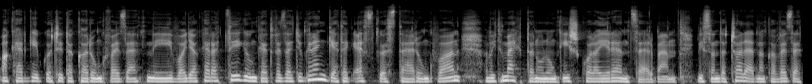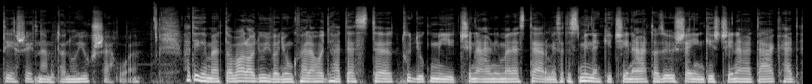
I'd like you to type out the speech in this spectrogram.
akár gépkocsit akarunk vezetni, vagy akár a cégünket vezetjük, rengeteg eszköztárunk van, amit megtanulunk iskolai rendszerben, viszont a családnak a vezetését nem tanuljuk sehol. Hát igen, mert valahogy úgy vagyunk vele, hogy hát ezt eh, tudjuk mi csinálni, mert ez természet, ezt mindenki csinált, az őseink is csinálták, hát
